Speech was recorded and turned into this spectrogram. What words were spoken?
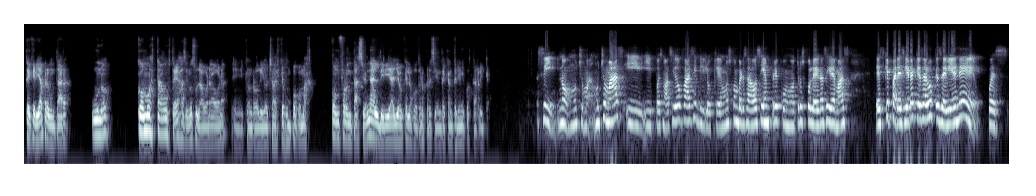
te quería preguntar, uno, ¿cómo están ustedes haciendo su labor ahora eh, con Rodrigo Chávez, que es un poco más confrontacional, diría yo, que los otros presidentes que han tenido en Costa Rica? Sí, no, mucho más, mucho más y, y, pues no ha sido fácil y lo que hemos conversado siempre con otros colegas y demás es que pareciera que es algo que se viene pues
